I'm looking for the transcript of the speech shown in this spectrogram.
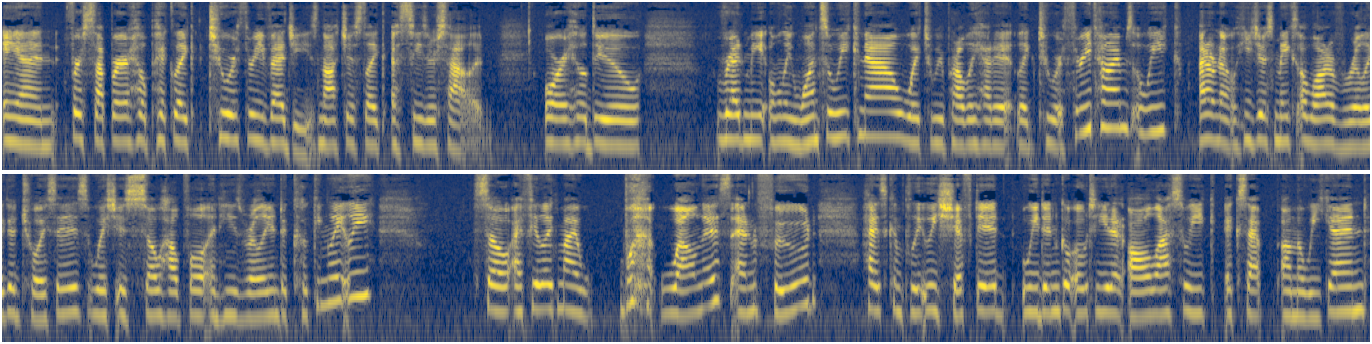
and for supper he'll pick like two or three veggies, not just like a Caesar salad. Or he'll do red meat only once a week now, which we probably had it like two or three times a week. I don't know, he just makes a lot of really good choices, which is so helpful, and he's really into cooking lately. So I feel like my wellness and food has completely shifted. We didn't go out to eat at all last week except on the weekend.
